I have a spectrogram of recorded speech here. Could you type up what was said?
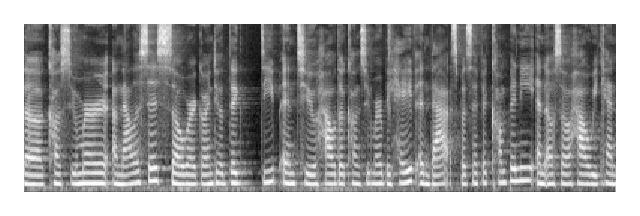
the consumer analysis. So we're going to dig deep into how the consumer behave in that specific company and also how we can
